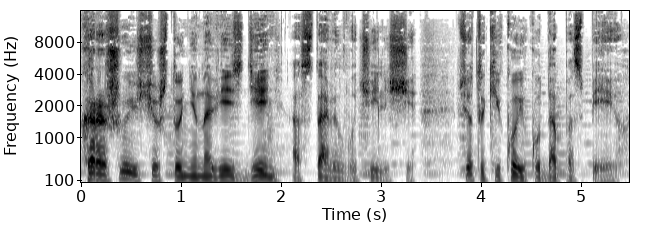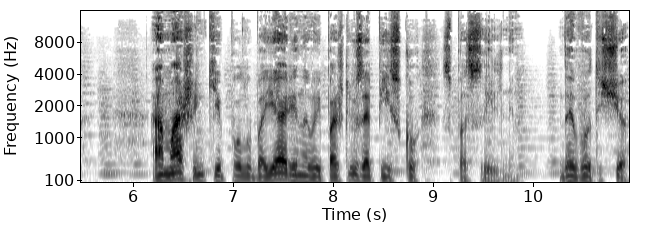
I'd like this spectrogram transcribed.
Хорошо еще, что не на весь день оставил в училище. Все-таки кое-куда поспею. А Машеньке Полубояриновой пошлю записку с посыльным. Да вот еще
